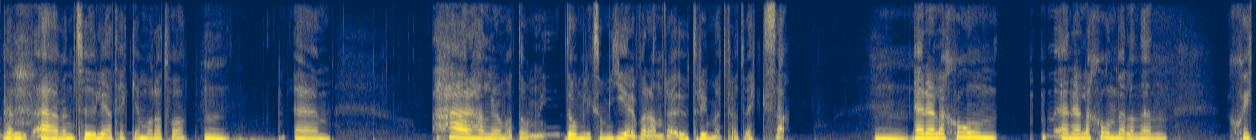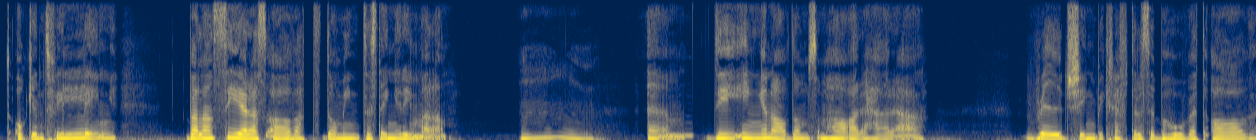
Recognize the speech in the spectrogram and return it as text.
väldigt äventyrliga tecken båda två. Mm. Ehm, här handlar det om att de, de liksom ger varandra utrymmet för att växa. Mm. En relation, en relation mellan en skytt och en tvilling balanseras av att de inte stänger in varandra. Mm. Ehm, det är ingen av dem som har det här uh, raging bekräftelsebehovet av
